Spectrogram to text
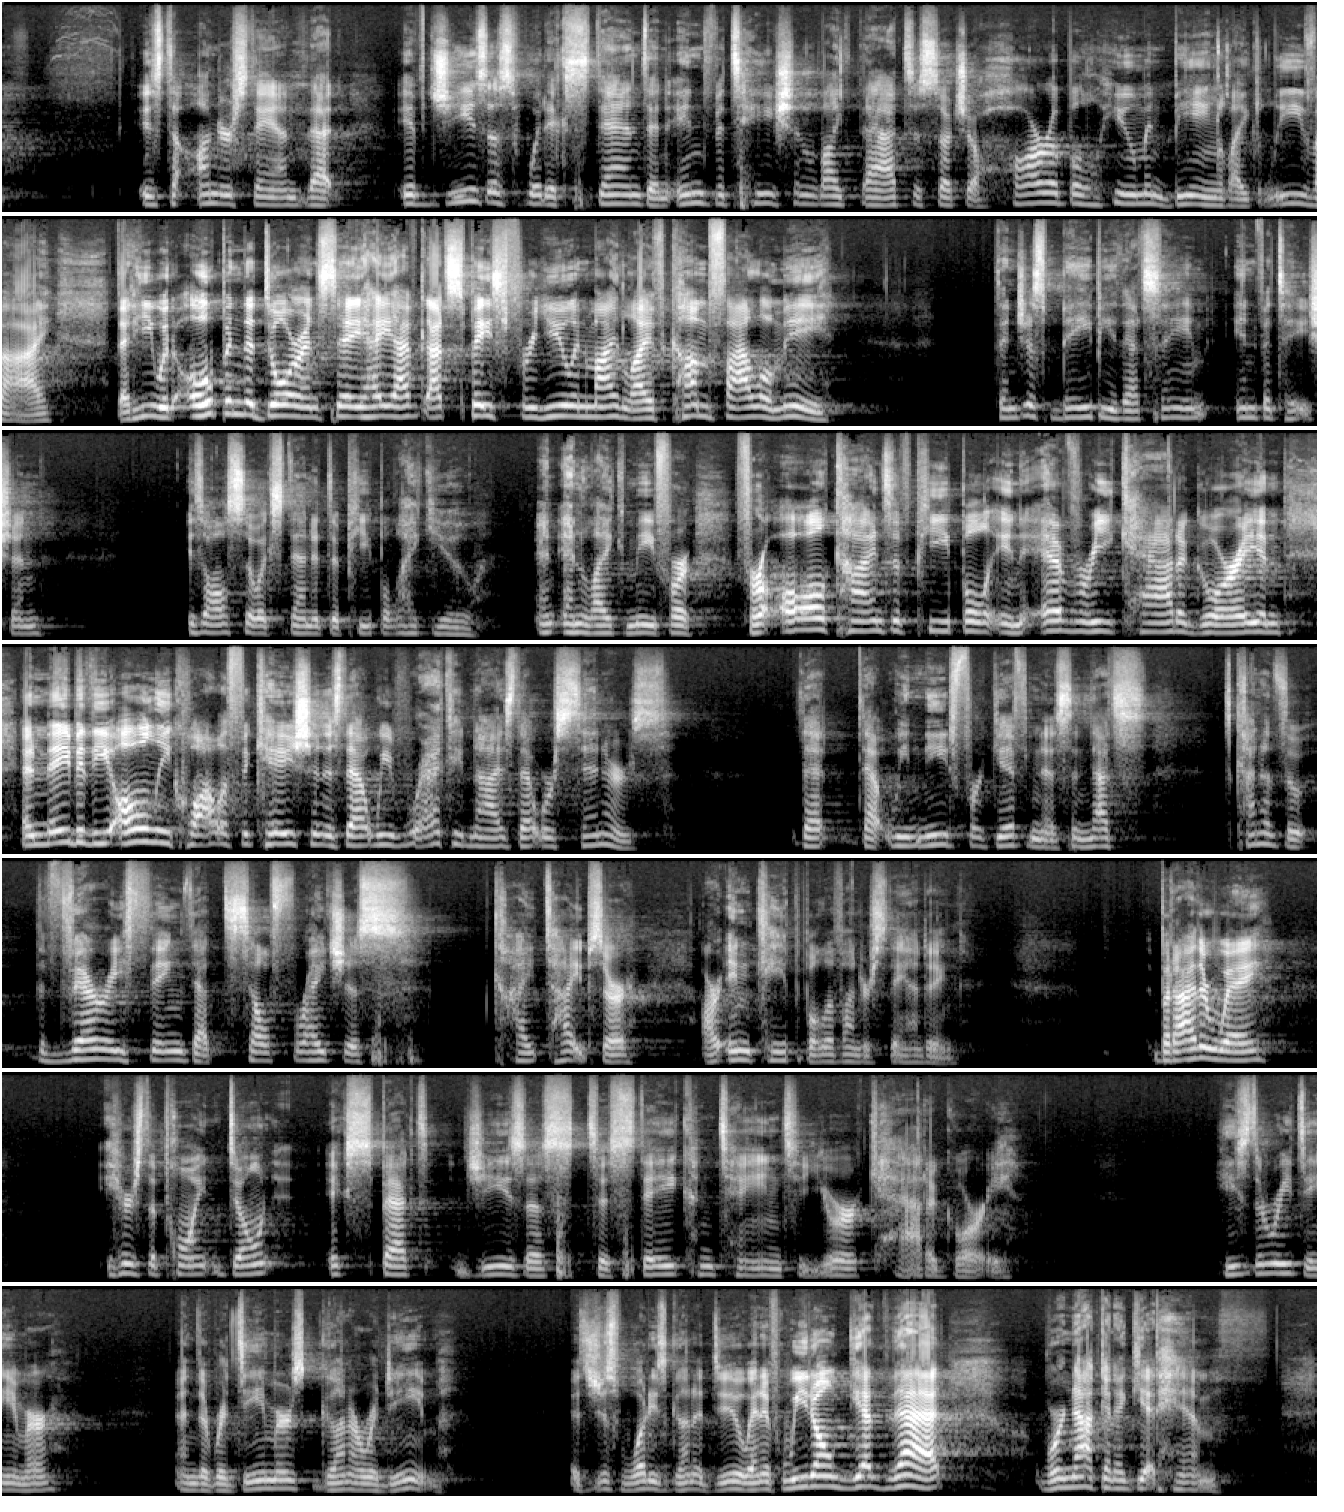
is to understand that if Jesus would extend an invitation like that to such a horrible human being like Levi, that he would open the door and say, Hey, I've got space for you in my life, come follow me, then just maybe that same invitation is also extended to people like you and, and like me, for, for all kinds of people in every category. And, and maybe the only qualification is that we recognize that we're sinners that, that we need forgiveness, and that's it's kind of the, the very thing that self righteous types are, are incapable of understanding. But either way, here's the point don't expect Jesus to stay contained to your category. He's the Redeemer, and the Redeemer's gonna redeem. It's just what he's gonna do. And if we don't get that, we're not gonna get him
